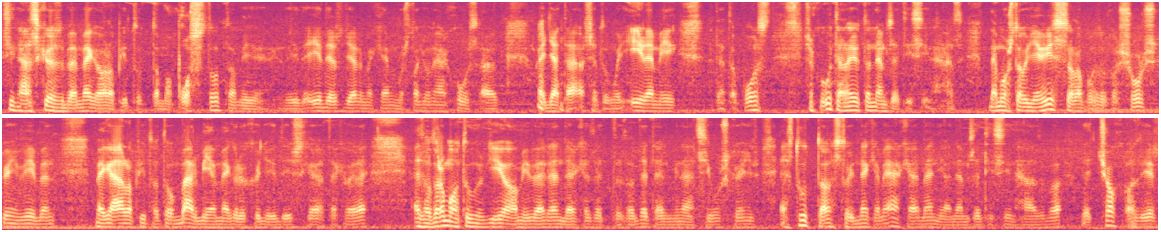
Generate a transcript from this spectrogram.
színház közben megalapítottam a posztot, ami édes gyermekem most nagyon elkószált, egyáltalán azt sem tudom, hogy éle még, tehát a poszt, és akkor utána jött a Nemzeti Színház. De most, ahogy én visszalapozok a sorskönyvében, megállapíthatom, bármilyen megrökönyödést keltek vele. Ez a dramaturgia, amivel rendelkezett ez a determinációs könyv, ez tudta azt, hogy nekem el kell menni a Nemzeti Színházba, de csak azért,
